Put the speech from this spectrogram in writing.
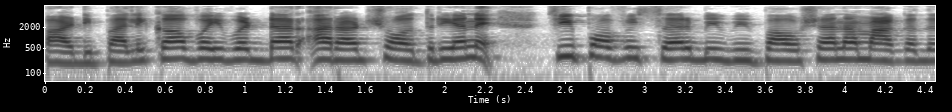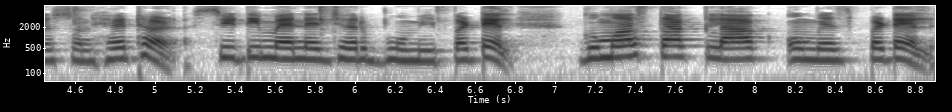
પારડી પાલિકા વહીવટદાર આર આર ચૌધરી અને ચીફ ઓફિસર બીબી ભાવશાના માર્ગદર્શન હેઠળ સિટી મેનેજર ભૂમિ પટેલ, ગુમાસ્તા ક્લાર્ક ઉમેશ પટેલ,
